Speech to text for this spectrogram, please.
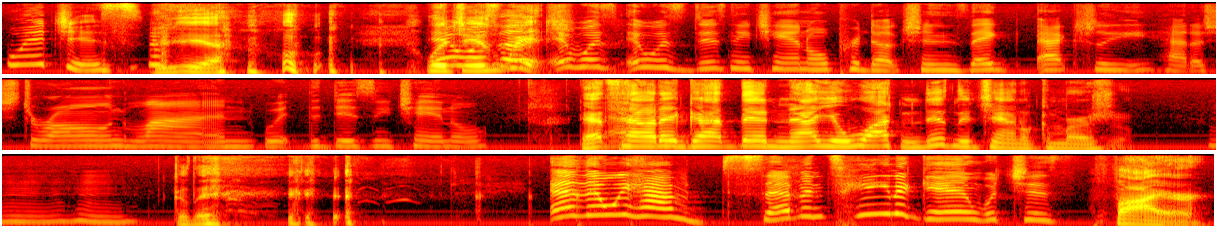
witches. Yeah. which it was is a-. It was it was Disney Channel Productions. They actually had a strong line with the Disney Channel. That's how they got there. Now you're watching Disney Channel commercial. Mm hmm Cause they And then we have 17 again, which is fire,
